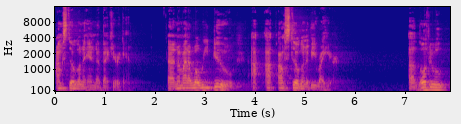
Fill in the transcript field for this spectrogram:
I'm still going to end up back here again. Uh, no matter what we do, I, am still going to be right here. Uh, those people,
